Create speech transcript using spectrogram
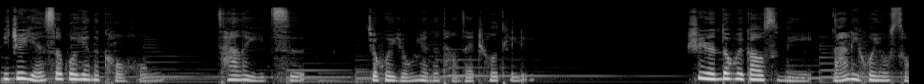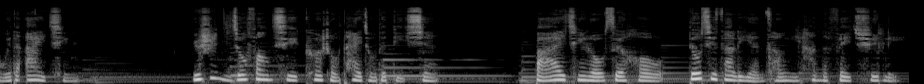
一支颜色过艳的口红，擦了一次，就会永远的躺在抽屉里。世人都会告诉你哪里会有所谓的爱情，于是你就放弃恪守太久的底线，把爱情揉碎后丢弃在了掩藏遗憾的废墟里。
